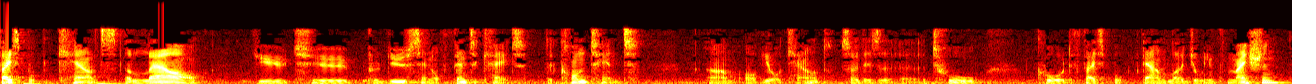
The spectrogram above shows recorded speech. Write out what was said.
Facebook accounts allow you to produce and authenticate the content um, of your account. So there's a, a, tool called Facebook Download Your Information,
